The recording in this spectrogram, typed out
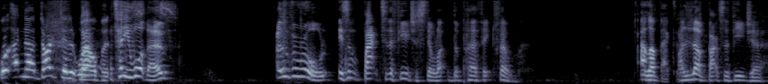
Well, uh, no, Dark did it well, but I tell you what, though, overall, isn't Back to the Future still like the perfect film? I love Back to. I The love Back to the Future.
